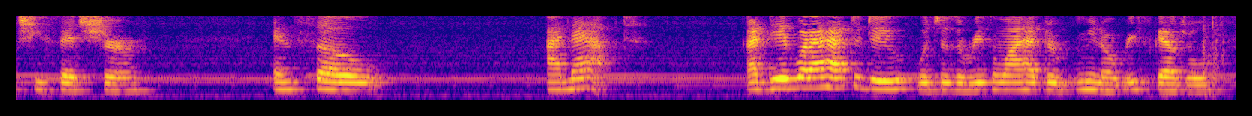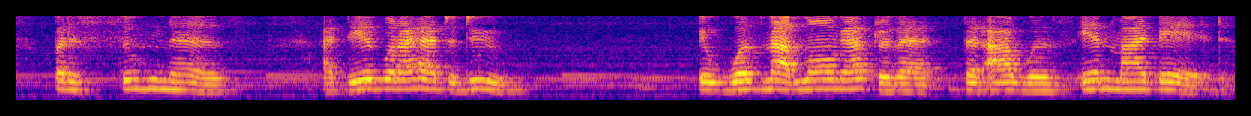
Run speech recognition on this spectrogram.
She said, Sure. And so I napped. I did what I had to do, which is the reason why I had to, you know, reschedule. But as soon as I did what I had to do, it was not long after that that I was in my bed,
